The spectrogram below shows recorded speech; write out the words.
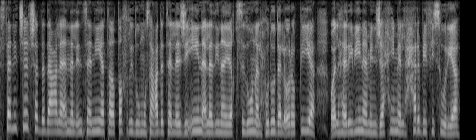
ستانيتشيف شدد على أن الإنسانية تفرض مساعدة اللاجئين الذين يقصدون الحدود الأوروبية والهاربين من جحيم الحرب في سوريا.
